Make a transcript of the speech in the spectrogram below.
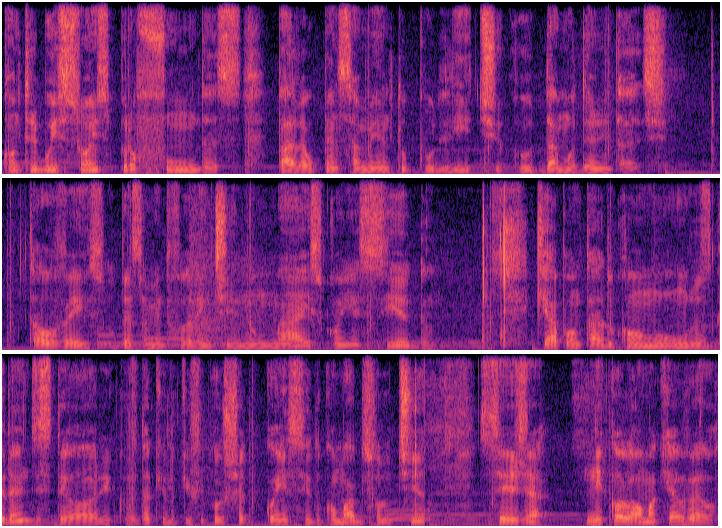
contribuições profundas para o pensamento político da modernidade. Talvez o pensamento florentino mais conhecido, que é apontado como um dos grandes teóricos daquilo que ficou conhecido como absolutismo, seja Nicolau Maquiavel.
